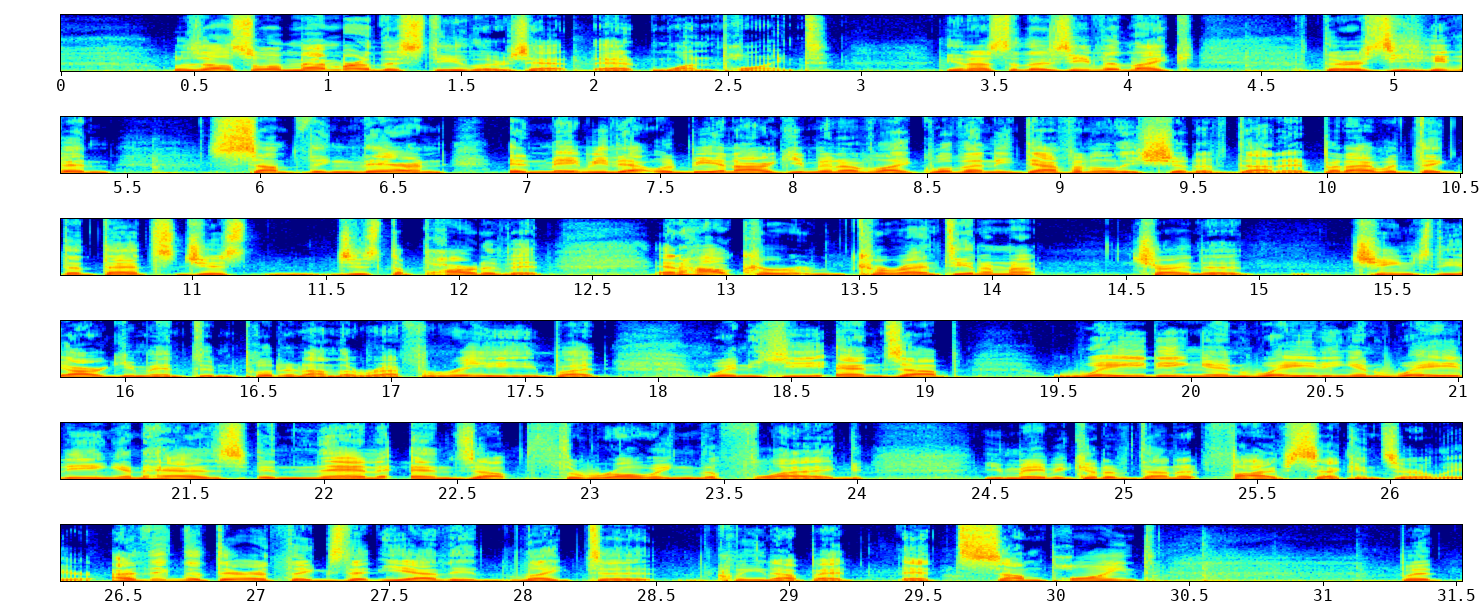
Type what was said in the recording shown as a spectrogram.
was also a member of the Steelers at, at one point. You know, so there's even like there's even something there. And and maybe that would be an argument of like well then he definitely should have done it. But i would think that that's just just a part of it. And how Corrente and i'm not trying to change the argument and put it on the referee, but when he ends up waiting and waiting and waiting and has and then ends up throwing the flag, you maybe could have done it five seconds earlier. I think that there are things that yeah they'd like to clean up at at some point, but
